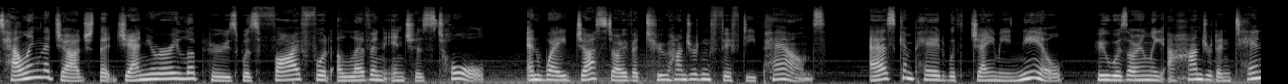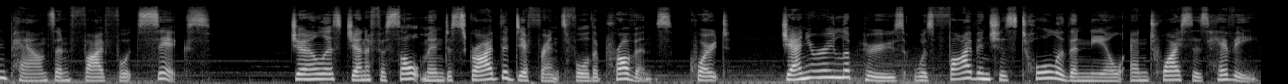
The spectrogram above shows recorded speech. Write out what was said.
telling the judge that January Lapuz was 5 foot 11 inches tall and weighed just over 250 pounds, as compared with Jamie Neal, who was only 110 pounds and 5 foot 6. Journalist Jennifer Saltman described the difference for the province. Quote, January Lapuz was 5 inches taller than Neal and twice as heavy.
